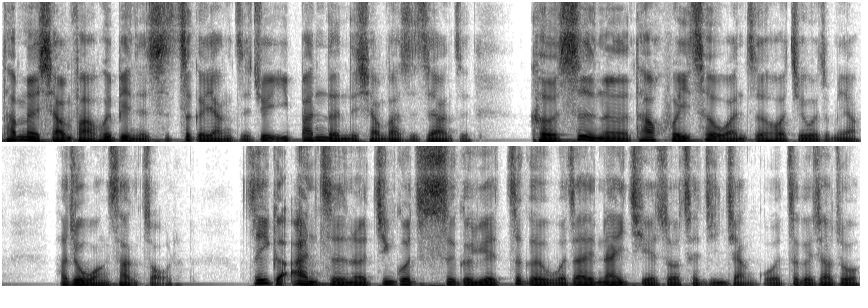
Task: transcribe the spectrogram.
他们的想法会变成是这个样子，就一般人的想法是这样子。可是呢，他回撤完之后，结果怎么样？他就往上走了。这个案子呢，经过四个月，这个我在那一集的时候曾经讲过，这个叫做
